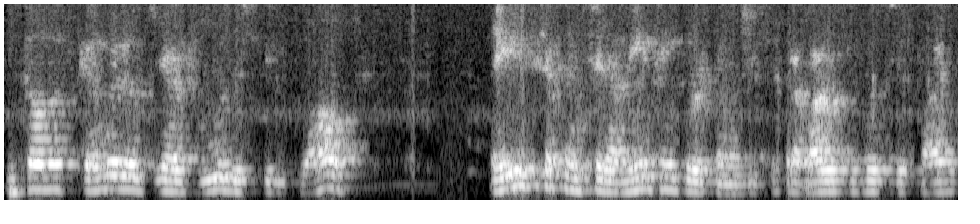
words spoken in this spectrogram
Então, nas câmeras de ajuda espiritual, esse aconselhamento é importante. Esse trabalho que você faz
